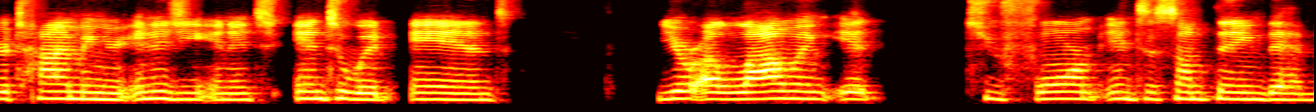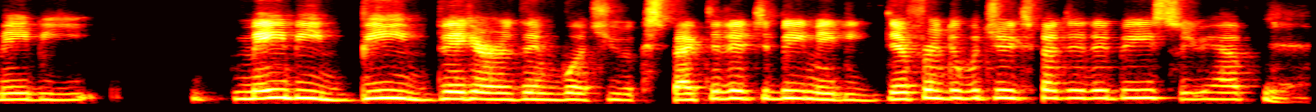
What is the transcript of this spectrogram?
your time and your energy in it into it and you're allowing it to form into something that maybe maybe be bigger than what you expected it to be, maybe different than what you expected it to be. So you have Yeah.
